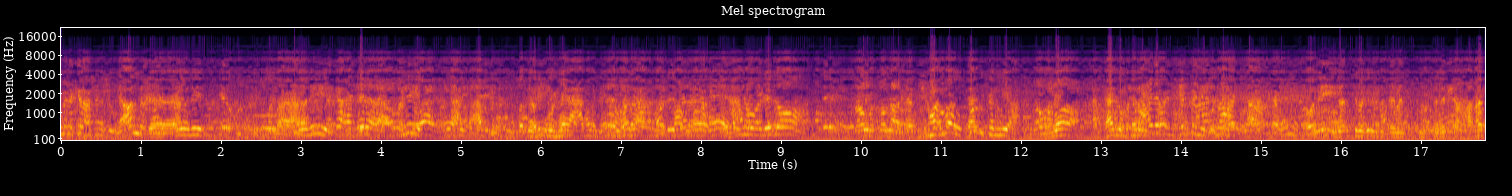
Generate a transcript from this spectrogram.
ما أنا كده عشان أشوف يا عم وليد يا وليد يا وليد لا يا عم يا عم وليد اللهم صل على النبي محمود كم سميعه الله هتكلم كلام إحنا بنحب نسمعك يا وليد الناس تبقى كده زي ما انت ما تسلكش على حاجات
